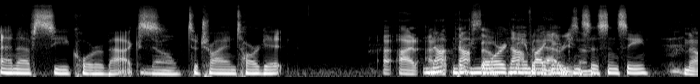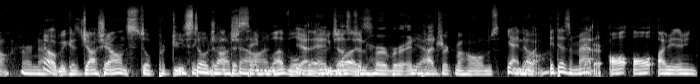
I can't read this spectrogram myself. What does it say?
NFC quarterbacks No. to try and target I, I, Not- not more not game by game reason. consistency? No. Or no? No, because Josh Allen's still producing still at Josh the same level Yeah, that and he Justin was. Herbert and Yeah. Patrick Mahomes. Yeah, no, it doesn't matter. All, all. I mean, I mean,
